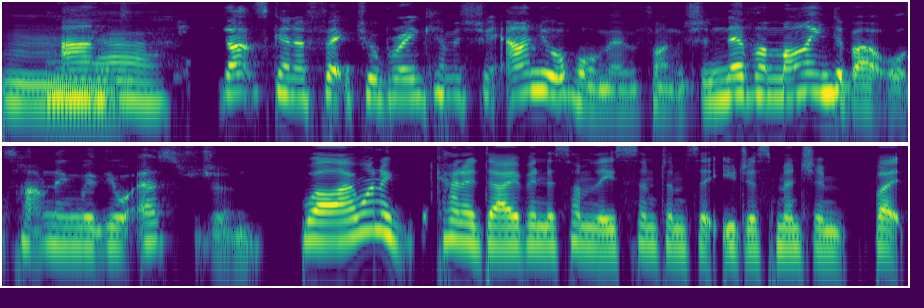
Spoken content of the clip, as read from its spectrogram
Mm, and yeah. that's going to affect your brain chemistry and your hormone function, never mind about what's happening with your estrogen. Well, I want to kind of dive into some of these symptoms that you just mentioned. But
